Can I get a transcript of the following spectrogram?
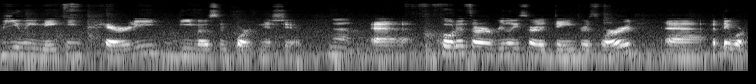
really making parity the most important issue. yeah. Uh, quotas are a really sort of dangerous word, uh, but they work.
